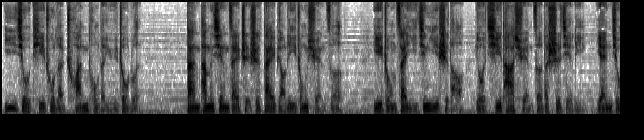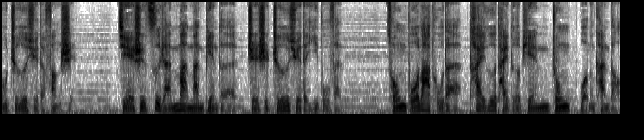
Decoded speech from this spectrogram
依旧提出了传统的宇宙论，但他们现在只是代表了一种选择，一种在已经意识到有其他选择的世界里研究哲学的方式，解释自然慢慢变得只是哲学的一部分。从柏拉图的《泰阿泰德篇》中，我们看到，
